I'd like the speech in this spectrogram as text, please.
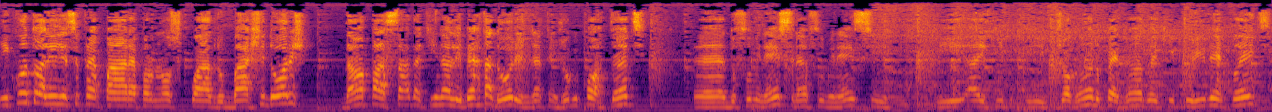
enquanto a Lília se prepara para o nosso quadro Bastidores, dá uma passada aqui na Libertadores, né? Tem jogo importante é, do Fluminense, né? Fluminense e a equipe e jogando, pegando a equipe do River Plate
